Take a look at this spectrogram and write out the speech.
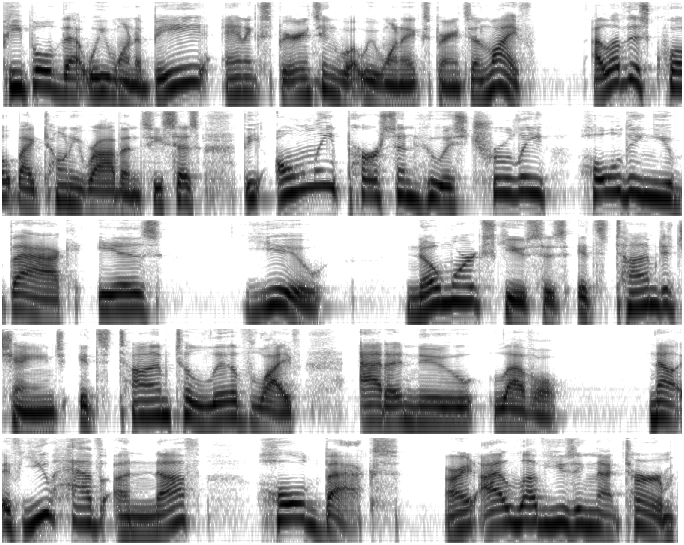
people that we want to be and experiencing what we want to experience in life. I love this quote by Tony Robbins. He says, The only person who is truly holding you back is you. No more excuses. It's time to change. It's time to live life at a new level. Now, if you have enough holdbacks, all right. I love using that term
